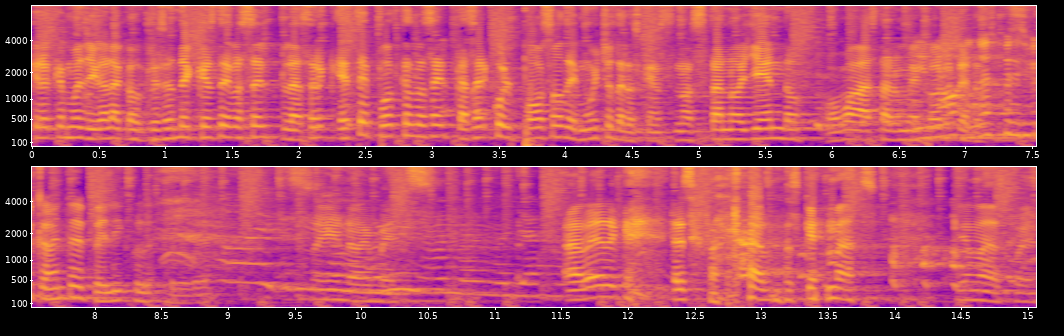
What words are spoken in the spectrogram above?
creo que hemos llegado a la conclusión de que este va a ser el placer, este podcast va a ser el placer culposo de muchos de los que nos están oyendo. O va a estar Y mejor. no, pero- no específicamente de películas, pero bueno. Sí, no inventes. A ver, ¿qué? 13 fantasmas, ¿qué más? ¿Qué más, pues?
